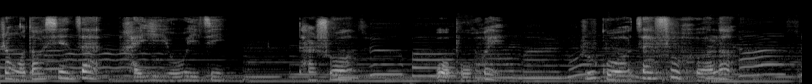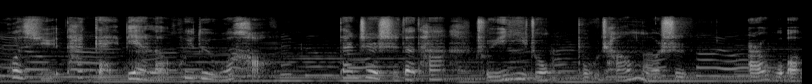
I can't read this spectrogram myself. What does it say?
让我到现在还意犹未尽。他说：“我不会。如果再复合了，或许他改变了，会对我好。但这时的他处于一种补偿模式，而我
